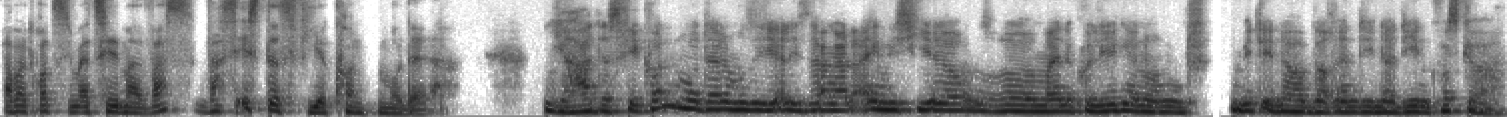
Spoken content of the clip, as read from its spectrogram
Aber trotzdem erzähl mal, was, was ist das Vier-Konten-Modell? Ja, das Vier-Konten-Modell, muss ich ehrlich sagen, hat eigentlich hier unsere, meine Kollegin und Mitinhaberin, die Nadine Koska,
